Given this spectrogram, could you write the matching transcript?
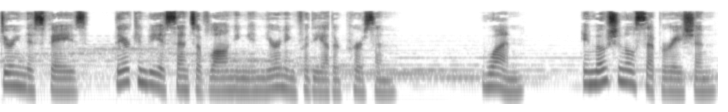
During this phase, there can be a sense of longing and yearning for the other person. 1. Emotional separation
